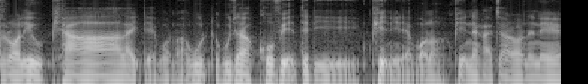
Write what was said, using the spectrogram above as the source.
တော်တော်တော်လေးကိုဖျားလိုက်တယ်ပေါ့နော်အခုအခုကျတော့ covid အစ်စ်တွေဖြစ်နေတယ်ပေါ့နော်ဖြစ်နေတဲ့ခါကျတော့နည်းနည်း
